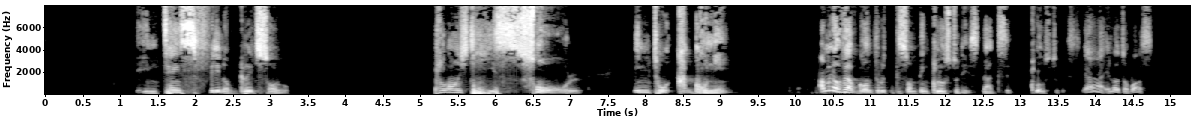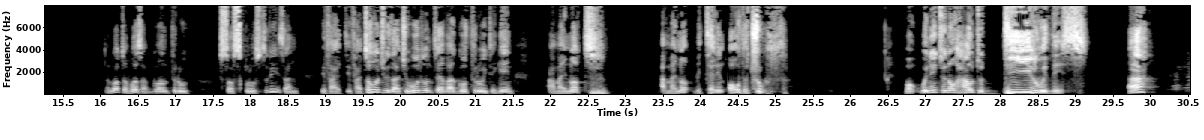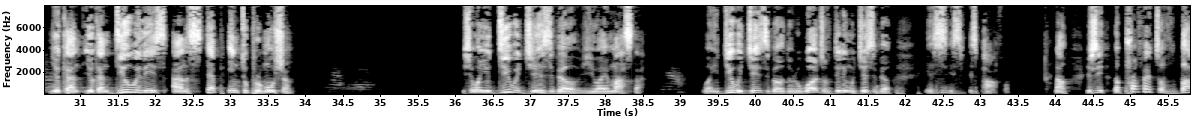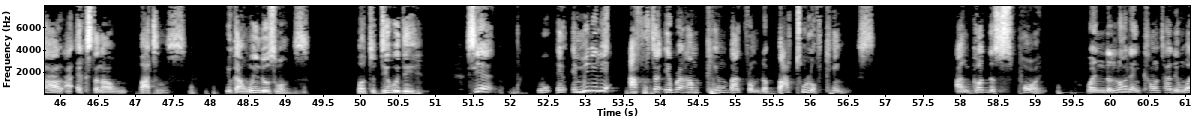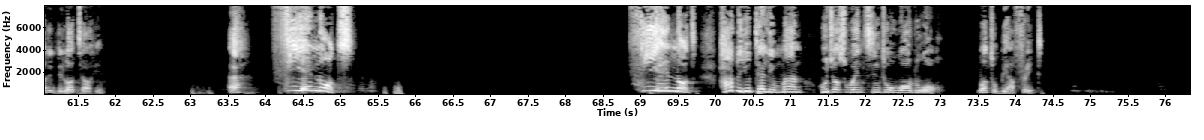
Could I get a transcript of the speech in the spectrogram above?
intense feeling of great sorrow plunged his soul into agony. How many of you have gone through something close to this? That's close to this. Yeah, a lot of us. A lot of us have gone through such close to this. And if I if I told you that you wouldn't ever go through it again, I might not I might not be telling all the truth. But we need to know how to deal with this. Huh? You can you can deal with this and step into promotion. You see, when you deal with Jezebel, you are a master. When you deal with Jezebel, the rewards of dealing with Jezebel is, is, is powerful. Now, you see, the prophets of Baal are external battles. You can win those ones. But to deal with the. See, immediately after Abraham came back from the battle of kings and got the spoil, when the Lord encountered him, what did the Lord tell him? Eh? Fear not. Fear not. How do you tell a man who just went into a world war not to be afraid?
